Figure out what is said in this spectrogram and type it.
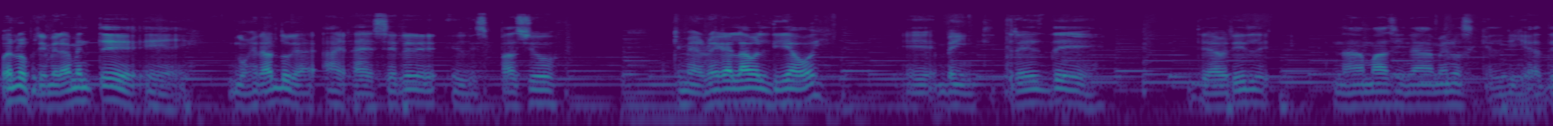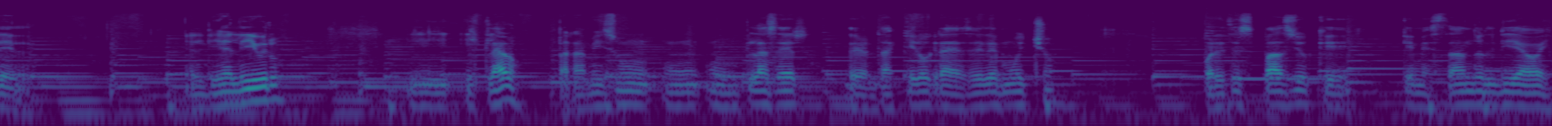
Bueno, primeramente, eh, don Gerardo, agradecerle el espacio que me ha regalado el día hoy, 23 eh, de, abril, nada más y nada menos que el día del, el día del libro. Y, claro, para mí es un, placer, de verdad quiero agradecerle mucho por este espacio que, me está dando el día hoy.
